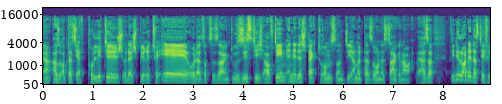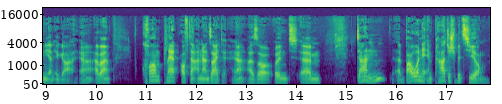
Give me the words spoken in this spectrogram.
Ja, also ob das jetzt politisch oder spirituell oder sozusagen du siehst dich auf dem Ende des Spektrums und die andere Person ist da genau. Also wie die Leute das definieren, egal. Ja, aber komplett auf der anderen Seite. Ja, also und ähm, dann äh, baue eine empathische Beziehung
